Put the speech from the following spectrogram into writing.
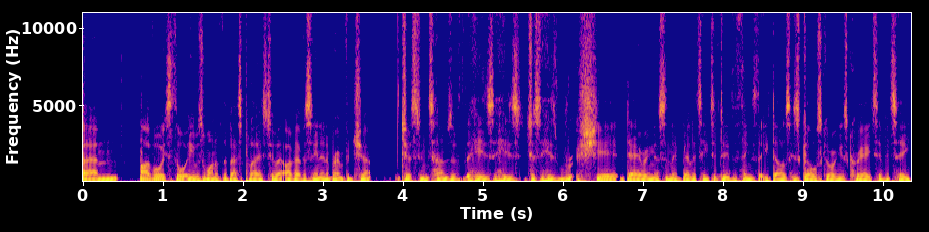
Um, I've always thought he was one of the best players to I've ever seen in a Brentford shirt. Just in terms of his his just his sheer daringness and the ability to do the things that he does, his goal scoring, his creativity,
